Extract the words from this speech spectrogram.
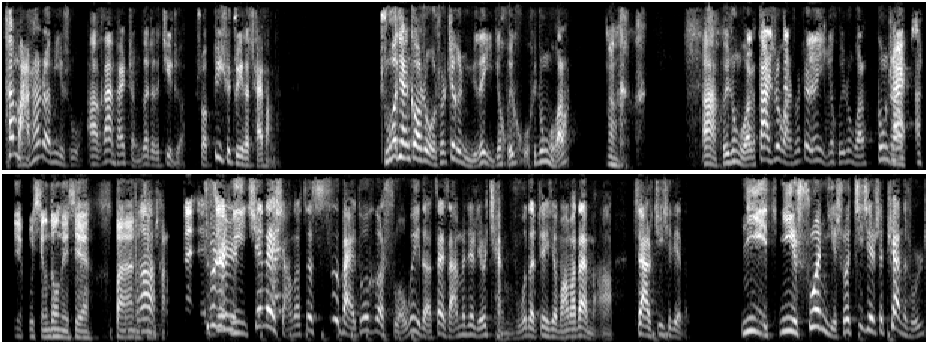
他马上让秘书啊安排整个这个记者说必须追他采访他。昨天告诉我说这个女的已经回回中国了。啊。啊，回中国了。大使馆说这人已经回中国了，公差啊，也不行动那些办案的警察。就是你现在想的这四百多个所谓的在咱们这里潜伏的这些王八蛋们啊，加入 G 系列的，你你说你说机器人是骗子的时候，任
